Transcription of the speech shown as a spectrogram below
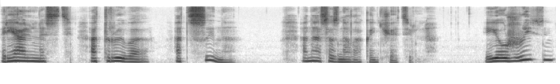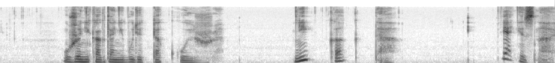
Реальность отрыва от сына она осознала окончательно. Ее жизнь уже никогда не будет такой же. Никогда. Я не знаю.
